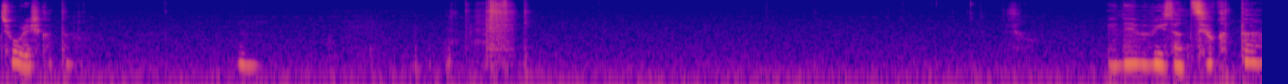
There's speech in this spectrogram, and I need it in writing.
超嬉しかったなうんそう NMB さん強かったな。本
